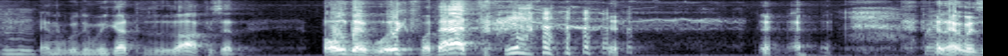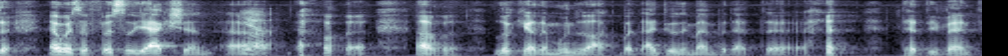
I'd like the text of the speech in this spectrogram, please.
Mm-hmm. And when we got to the dock, he said, "All that work for that." Yeah. and that was a that was the first reaction uh, Yeah. of, uh, of uh, looking at the moon rock. But I do remember that uh, that event.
